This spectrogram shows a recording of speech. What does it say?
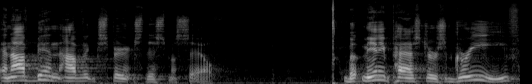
and I've been I've experienced this myself. But many pastors grieve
